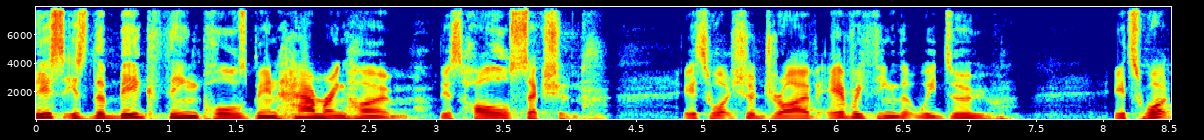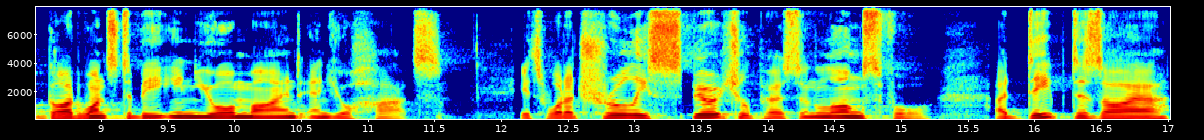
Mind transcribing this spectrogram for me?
This is the big thing Paul's been hammering home this whole section. It's what should drive everything that we do. It's what God wants to be in your mind and your hearts. It's what a truly spiritual person longs for a deep desire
